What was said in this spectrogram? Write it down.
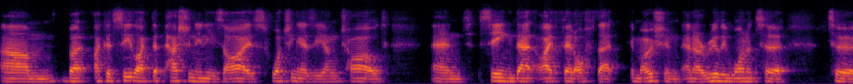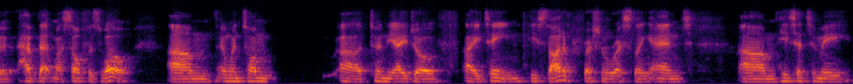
Um, but I could see like the passion in his eyes, watching as a young child, and seeing that I fed off that emotion, and I really wanted to to have that myself as well. Um, and when Tome uh, turned the age of 18, he started professional wrestling and um, he said to me,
